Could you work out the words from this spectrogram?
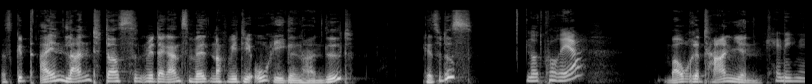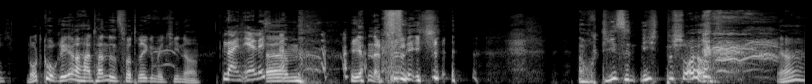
es gibt ein Land, das mit der ganzen Welt nach WTO-Regeln handelt. Kennst du das? Nordkorea? Mauretanien. Kenne ich nicht. Nordkorea hat Handelsverträge mit China. Nein, ehrlich? Ähm, ja, natürlich. Auch die sind nicht bescheuert. Ja,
